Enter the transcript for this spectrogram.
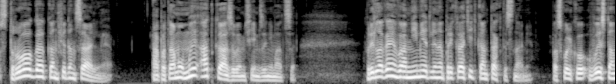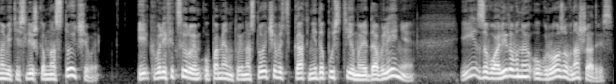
строго конфиденциальное, а потому мы отказываемся им заниматься. Предлагаем вам немедленно прекратить контакты с нами, поскольку вы становитесь слишком настойчивы и квалифицируем упомянутую настойчивость как недопустимое давление и завуалированную угрозу в наш адрес.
